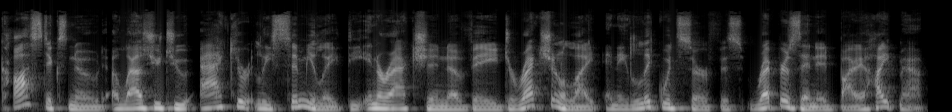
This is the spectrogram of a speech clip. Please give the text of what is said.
caustics node allows you to accurately simulate the interaction of a directional light and a liquid surface represented by a height map.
